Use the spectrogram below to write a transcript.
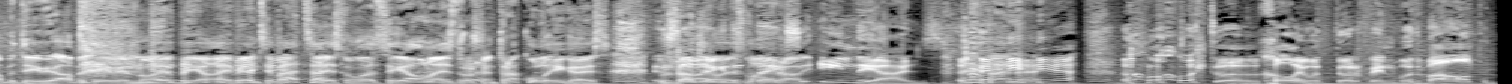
Abi divi, abi divi ir no FBI. Viens ir vecais, un otrs ir jaunais, droši vien trakulīgais. Ka atļaujas tas vairāk? ir indiāņus. Jā, un to Holivudu turpina būt balta.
